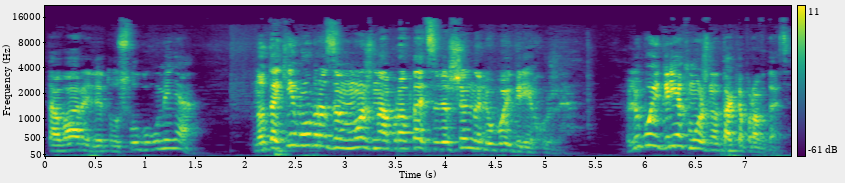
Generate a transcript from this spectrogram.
товар или эту услугу у меня. Но таким образом можно оправдать совершенно любой грех уже. Любой грех можно так оправдать.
